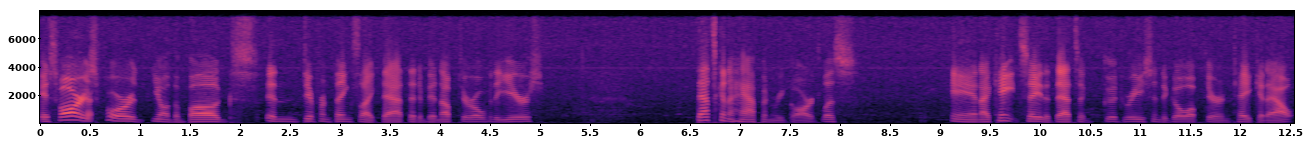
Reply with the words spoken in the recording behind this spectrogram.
As far as for you know the bugs and different things like that that have been up there over the years, that's going to happen regardless. And I can't say that that's a good reason to go up there and take it out.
